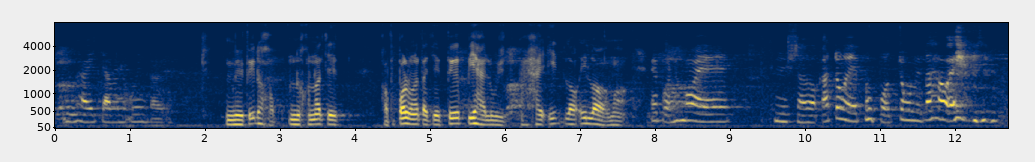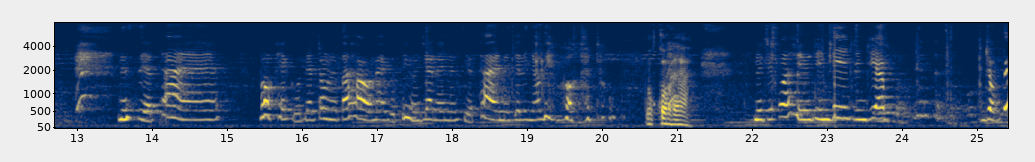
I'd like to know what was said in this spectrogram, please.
dù hay chả mà nó quên tới nếu tới đó học nếu không nói chơi học bỏ luôn tại chơi tới pi hai lùi hai ít lo ít lo mà. Cái bọn nó mày sợ cả trong này bỏ bỏ trong người ta hao ấy nên xiết thai bỏ cái của tiền trong ta hao này của tiền cho nên nên xiết thai nên chơi đi thì bỏ cả trong. Bỏ coi à? nó chỉ quá thì chín đi chín chia giống tí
